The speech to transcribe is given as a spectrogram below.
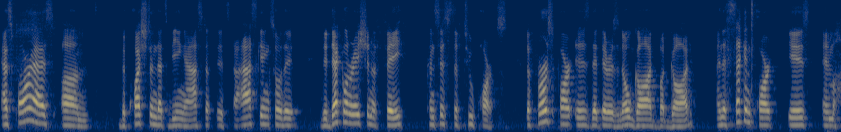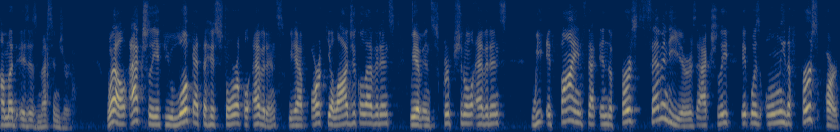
as far as um, the question that's being asked, it's asking so the the declaration of faith consists of two parts. The first part is that there is no God but God, and the second part is and Muhammad is his messenger. Well, actually, if you look at the historical evidence, we have archaeological evidence, we have inscriptional evidence. We, it finds that in the first 70 years, actually, it was only the first part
